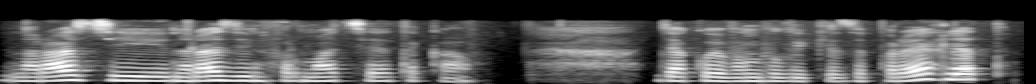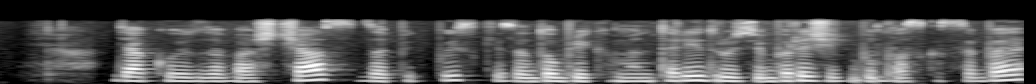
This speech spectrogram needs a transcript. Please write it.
наразі, наразі інформація така. Дякую вам велике за перегляд. Дякую за ваш час, за підписки, за добрі коментарі. Друзі, бережіть, будь ласка, себе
